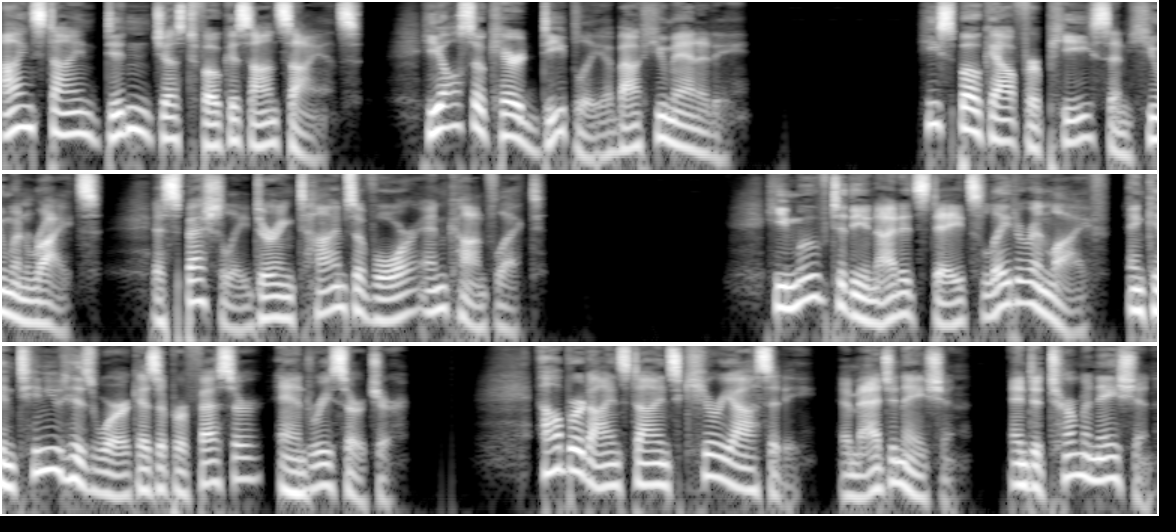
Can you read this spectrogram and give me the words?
Einstein didn't just focus on science. He also cared deeply about humanity. He spoke out for peace and human rights, especially during times of war and conflict. He moved to the United States later in life and continued his work as a professor and researcher. Albert Einstein's curiosity, imagination, and determination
